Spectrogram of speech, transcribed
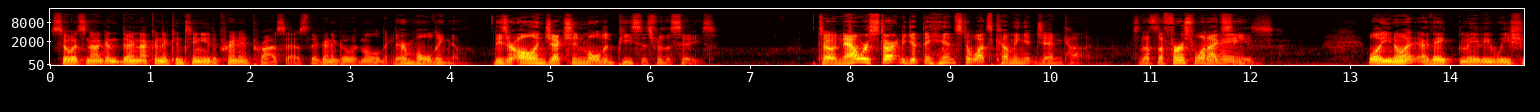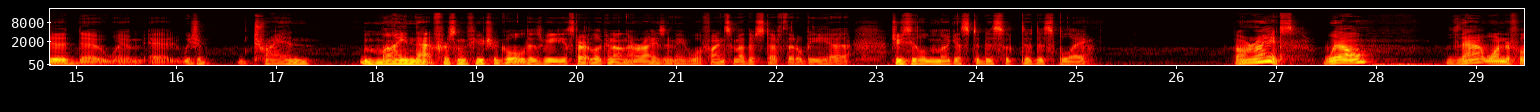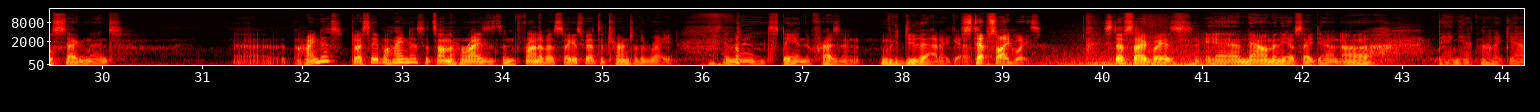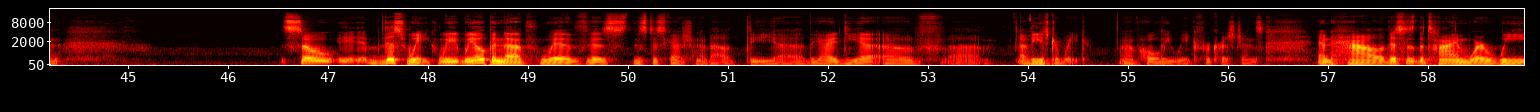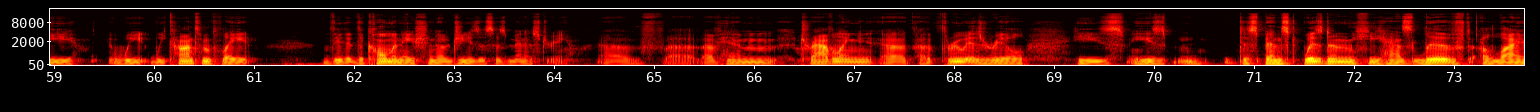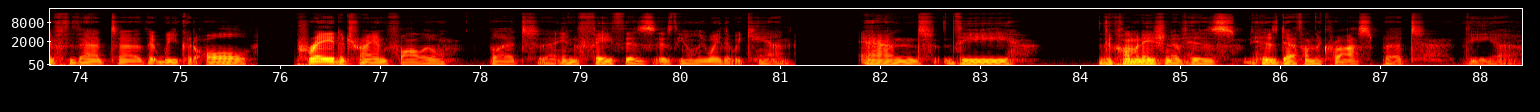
So it's not going. They're not going to continue the printed process. They're going to go with molding. They're molding them. These are all injection molded pieces for the cities. So now we're starting to get the hints to what's coming at Gen Con. So that's the first one I've seen. Well, you know what? I think maybe we should uh, uh, we should try and mine that for some future gold as we start looking on the horizon. Maybe we'll find some other stuff that'll be uh, juicy little nuggets to dis- to display. All right. Well, that wonderful segment. Uh, behind us? Do I say behind us? It's on the horizon. It's in front of us. So I guess we have to turn to the right and then stay in the present. We could do that, I guess Step sideways. step sideways, and now I'm in the upside down. Oh, dang it, not again. So this week we, we opened up with this this discussion about the uh, the idea of uh, of Easter week of Holy Week for Christians, and how this is the time where we we we contemplate the the culmination of Jesus's ministry of uh, of him traveling uh, uh, through Israel. He's he's dispensed wisdom. He has lived a life that uh, that we could all pray to try and follow. but uh, in faith is is the only way that we can. And the the culmination of his his death on the cross, but the uh,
